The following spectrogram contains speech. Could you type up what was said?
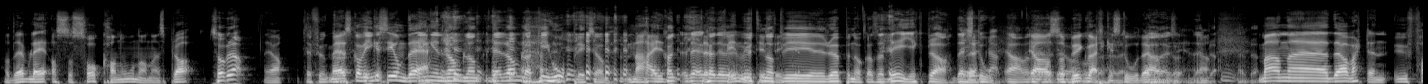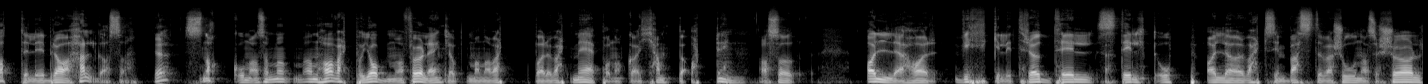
Og det ble altså så kanonende bra. så bra. Ja. Det funka. Men skal vi ikke si om det? Ingen ramla, det ramla ikke i hop, liksom. Nei, kan, det, kan, definitivt uten at vi røper noe. Altså, det gikk bra. Det sto. Ja, Ja, altså byggverket sto, det kan vi si. Det Ja. bra. Det bra. Men uh, det har vært en ufattelig bra helg, altså. Ja. Snakk om Altså, man, man har vært på jobb, man føler egentlig at man har vært, bare vært med på noe kjempeartig. Mm. Altså, alle har virkelig trødd til, stilt opp, alle har vært sin beste versjon av seg sjøl.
